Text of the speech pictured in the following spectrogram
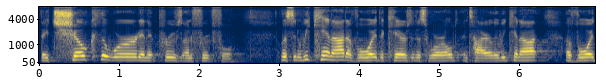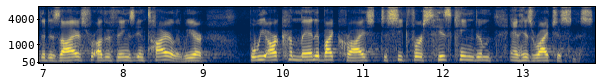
They choke the word and it proves unfruitful. Listen, we cannot avoid the cares of this world entirely. We cannot avoid the desires for other things entirely. We are but we are commanded by Christ to seek first his kingdom and his righteousness.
